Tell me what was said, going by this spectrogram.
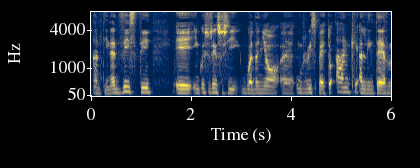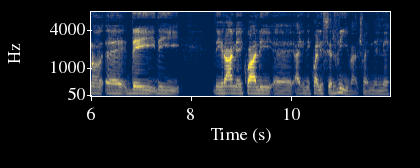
antinazisti e in questo senso si guadagnò eh, un rispetto anche all'interno eh, dei, dei, dei, rami ai quali, eh, ai, nei quali serviva, cioè nelle,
